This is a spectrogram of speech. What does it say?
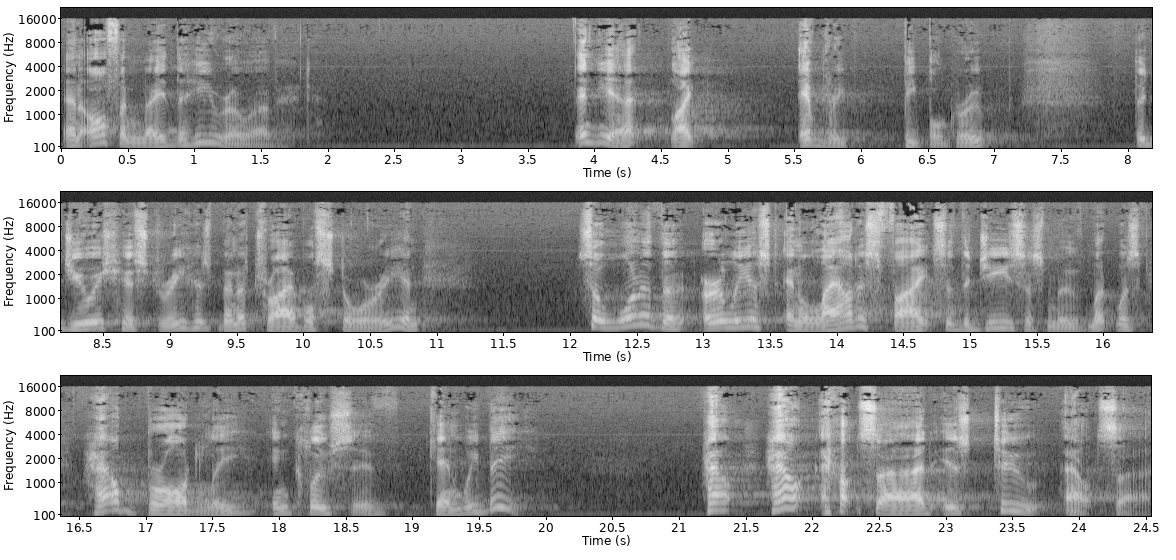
and often made the hero of it. And yet, like every people group, the Jewish history has been a tribal story. And so, one of the earliest and loudest fights of the Jesus movement was how broadly inclusive can we be? How, how outside is too outside?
